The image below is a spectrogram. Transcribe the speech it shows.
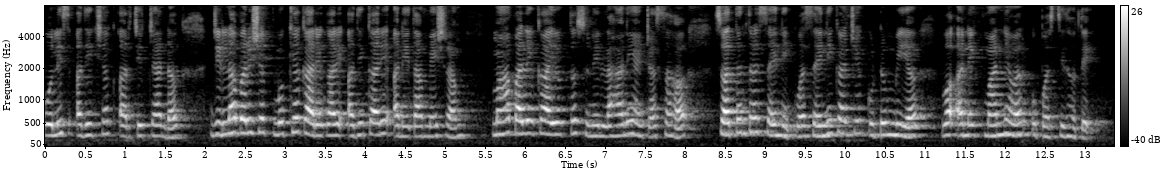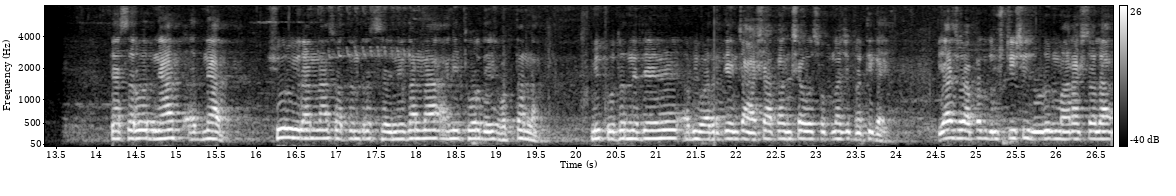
पोलीस अधीक्षक अर्चित चांडक जिल्हा परिषद मुख्य कार्यकारी अधिकारी अनिता मेश्राम महापालिका आयुक्त सुनील लहाने यांच्यासह स्वातंत्र्य सैनिक व सैनिकांचे कुटुंबीय व अनेक मान्यवर उपस्थित होते. त्या सर्व ज्ञात अज्ञात शूरवीरांना स्वातंत्र्य सैनिकांना आणि थोर देशभक्तांना मी कृतज्ञतेने अभिवादन यांच्या आशा आकांक्षा व स्वप्नाचे प्रतीक आहे. याच व्यापक दृष्टीशी जोडून महाराष्ट्राला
